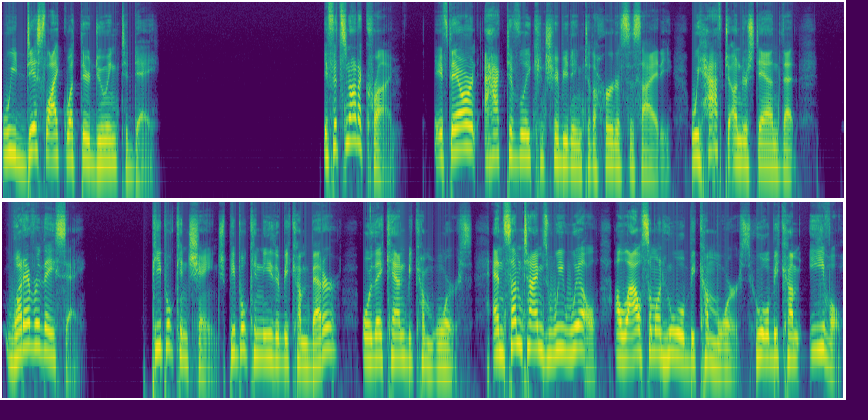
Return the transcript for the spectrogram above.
we dislike what they're doing today, if it's not a crime, if they aren't actively contributing to the hurt of society, we have to understand that whatever they say, people can change. People can either become better or they can become worse. And sometimes we will allow someone who will become worse, who will become evil,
